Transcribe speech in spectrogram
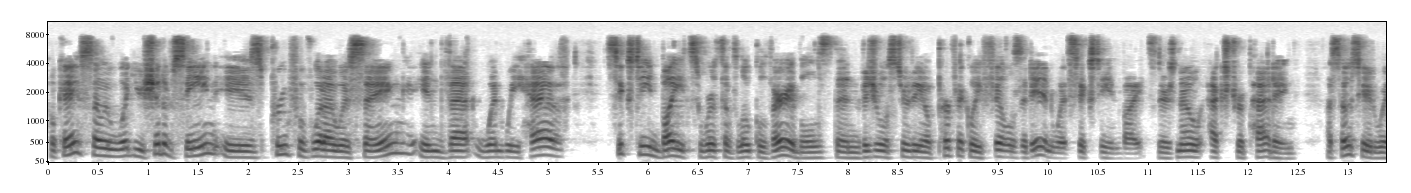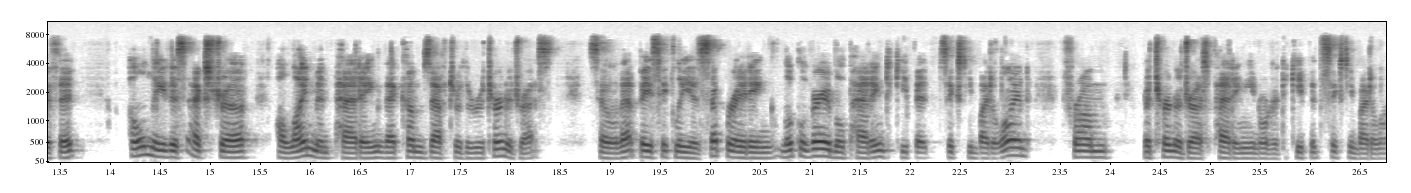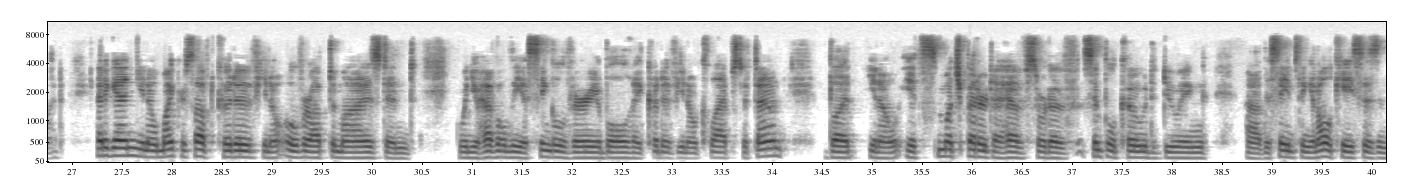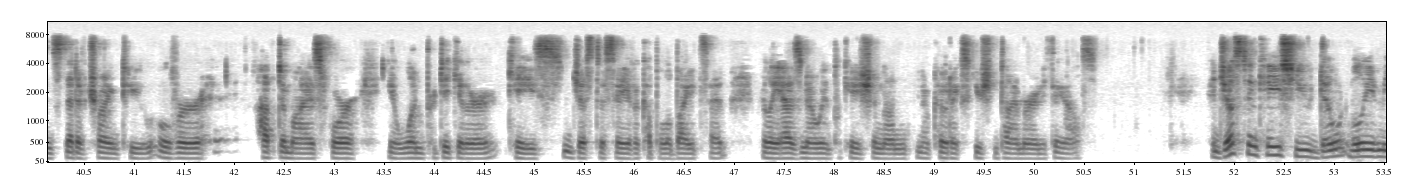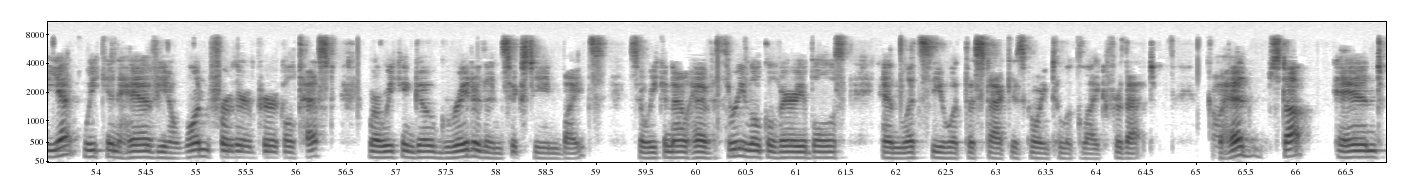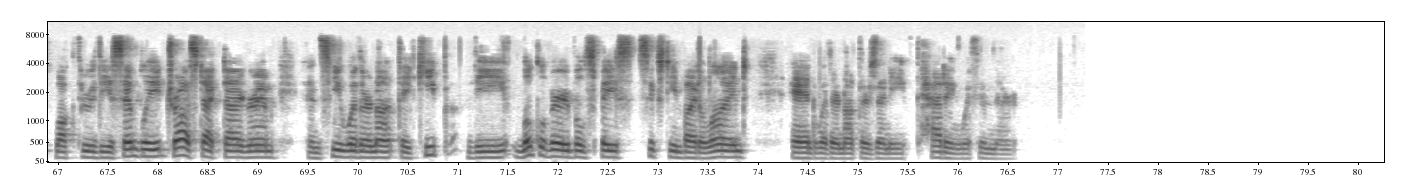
Okay, so what you should have seen is proof of what I was saying in that when we have 16 bytes worth of local variables, then Visual Studio perfectly fills it in with 16 bytes. There's no extra padding associated with it, only this extra alignment padding that comes after the return address. So that basically is separating local variable padding to keep it 16 byte aligned from return address padding in order to keep it 16 byte aligned. And again, you know, Microsoft could have, you know, over optimized and when you have only a single variable, they could have, you know, collapsed it down. But, you know, it's much better to have sort of simple code doing uh, the same thing in all cases instead of trying to over optimize for you know one particular case just to save a couple of bytes that really has no implication on you know code execution time or anything else. And just in case you don't believe me yet, we can have you know one further empirical test where we can go greater than 16 bytes. So we can now have three local variables, and let's see what the stack is going to look like for that. Go ahead, stop, and walk through the assembly, draw a stack diagram, and see whether or not they keep the local variable space 16 byte aligned and whether or not there's any padding within there.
